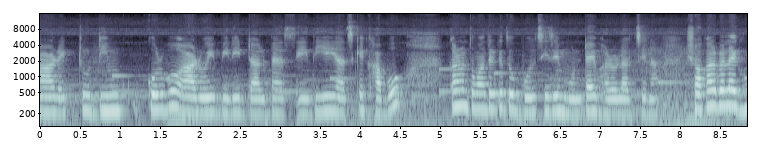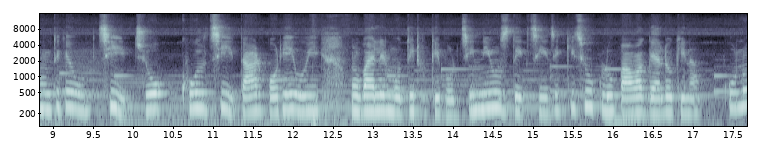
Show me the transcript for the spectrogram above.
আর একটু ডিম করব আর ওই বিড়ির ডাল ব্যাস, এই দিয়েই আজকে খাব। কারণ তোমাদেরকে তো বলছি যে মনটাই ভালো লাগছে না। সকালবেলায় ঘুম থেকে উঠছি, চোখ খুলছি, তারপরে ওই মোবাইলের মধ্যে ঢুকে পড়ছি নিউজ দেখছি যে কিছু ক্লু পাওয়া গেল কি না কোনো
